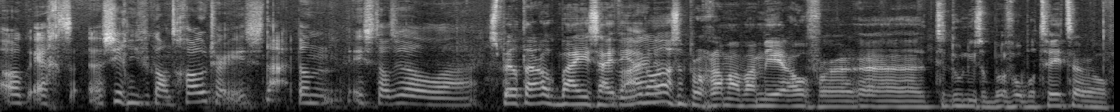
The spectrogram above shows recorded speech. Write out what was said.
ook echt uh, significant groter is. Nou, dan is dat wel. Uh, Speelt daar ook bij, je zei het eerder al, als een programma waar meer over uh, te doen is op bijvoorbeeld Twitter of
